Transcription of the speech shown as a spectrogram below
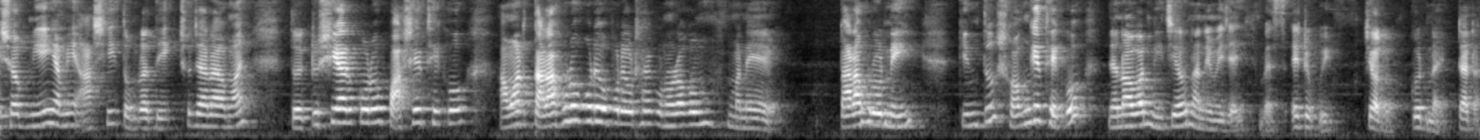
এসব নিয়েই আমি আসি। তোমরা দেখছ যারা আমায়। তো একটু শেয়ার করো, পাশে থেকো। আমার তাড়াহুড়ো করে ওপরে ওঠার কোনো রকম মানে তাড়াহুড়ো নেই। কিন্তু সঙ্গে থেকো যেন আবার নিচেও না নেমে যাই। ব্যাস, এটুকুই। চলো গুড নাইট টাটা।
